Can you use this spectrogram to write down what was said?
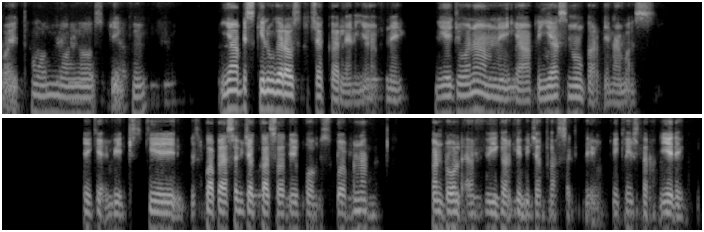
python मायोस ठीक स्किल वगैरह उसकी चेक कर लेनी है आपने। ये जो है ना हमने यहाँ पे यस नो कर देना बस। ठीक है, अभी इसके, इसको आप ऐसे भी चेक कर सकते हो, इसको अपना कंट्रोल एफ़ वी करके भी चेक कर सकते हो। ठीक है, इस तरह, ये देखो।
